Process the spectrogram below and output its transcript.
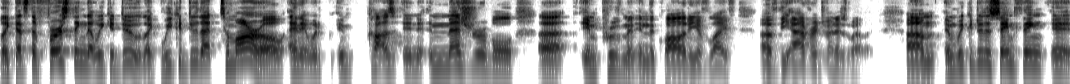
like that's the first thing that we could do. Like we could do that tomorrow, and it would cause an immeasurable uh, improvement in the quality of life of the average Venezuelan. Um, and we could do the same thing. Uh,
